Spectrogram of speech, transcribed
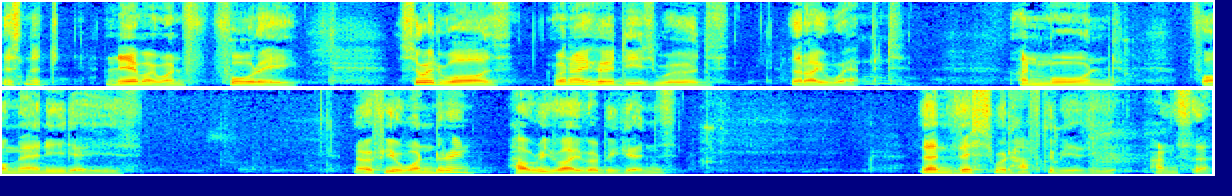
Listen to Nehemiah 1 4a. So it was when I heard these words that I wept and mourned for many days. Now, if you're wondering how revival begins, then this would have to be the answer.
